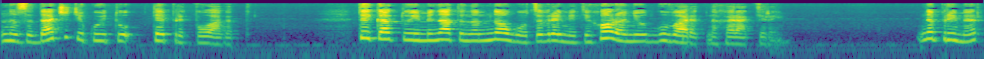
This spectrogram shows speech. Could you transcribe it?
на задачите, които те предполагат. Тъй както имената на много от съвременните хора не отговарят на характера им. Например,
